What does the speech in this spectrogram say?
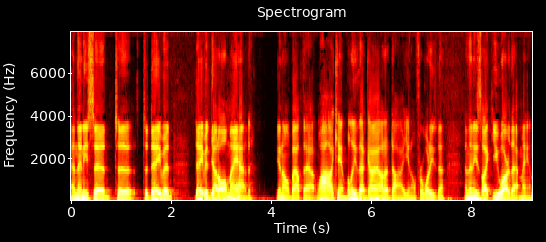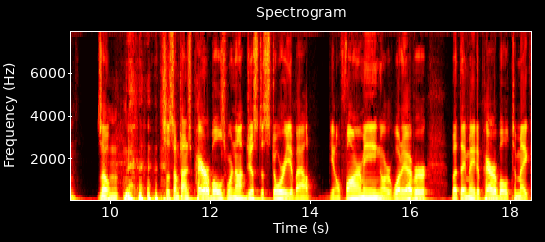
and then he said to to David, David got all mad, you know about that. Wow, I can't believe that guy ought to die, you know, for what he's done. And then he's like, "You are that man." So, mm-hmm. so sometimes parables were not just a story about you know farming or whatever, but they made a parable to make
